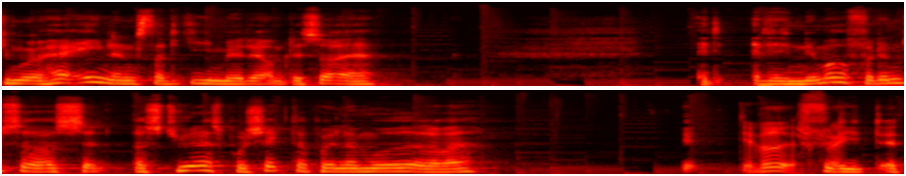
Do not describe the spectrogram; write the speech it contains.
de må jo have en eller anden strategi med det, om det så er... Er det, er det nemmere for dem så også selv at styre deres projekter på en eller anden måde, eller hvad? Det ved jeg sgu ikke. Fordi at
